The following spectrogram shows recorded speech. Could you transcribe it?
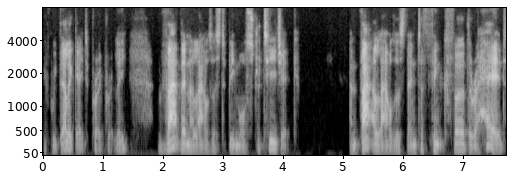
if we delegate appropriately, that then allows us to be more strategic. And that allows us then to think further ahead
